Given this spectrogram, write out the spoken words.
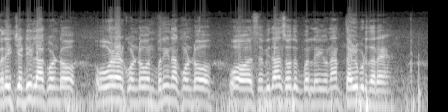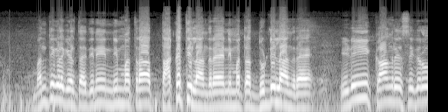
ಬರೀ ಚಡ್ಡಿಲಿ ಹಾಕೊಂಡು, ಓಡಾಡಿಕೊಂಡು, ಒಂದು ಬನೀನ್ ಹಾಕೊಂಡು, ಓ ವಿಧಾನಸೌಧಕ್ಕೆ ಬರಲಿ ಇವನ್ನ ತಳ್ಳಿಬಿಡ್ತಾರೆ ಮಂತ್ರಿಗಳಿಗೆ ಹೇಳ್ತಾ ಇದ್ದೀನಿ, ನಿಮ್ಮ ಹತ್ರ ತಾಕತ್ತಿಲ್ಲ ಅಂದರೆ, ನಿಮ್ಮ ಹತ್ರ ದುಡ್ಡಿಲ್ಲ ಅಂದರೆ, ಇಡೀ ಕಾಂಗ್ರೆಸ್ಸಿಗರು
